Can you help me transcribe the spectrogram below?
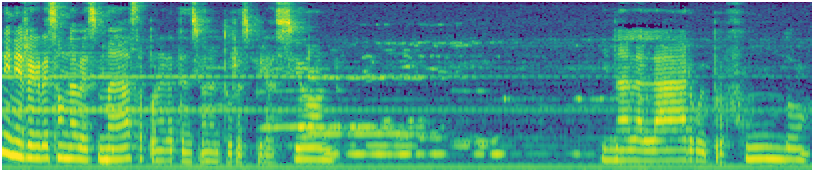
Bien y regresa una vez más a poner atención en tu respiración. Inhala largo y profundo.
